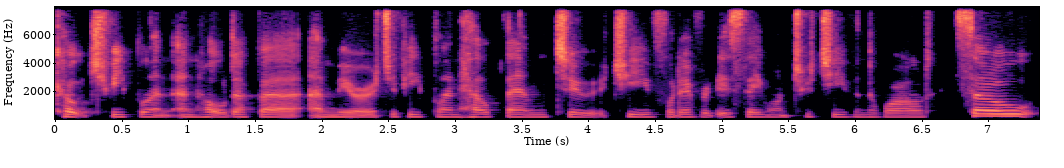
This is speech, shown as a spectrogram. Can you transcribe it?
coach people and, and hold up a, a mirror to people and help them to achieve whatever it is they want to achieve in the world. So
